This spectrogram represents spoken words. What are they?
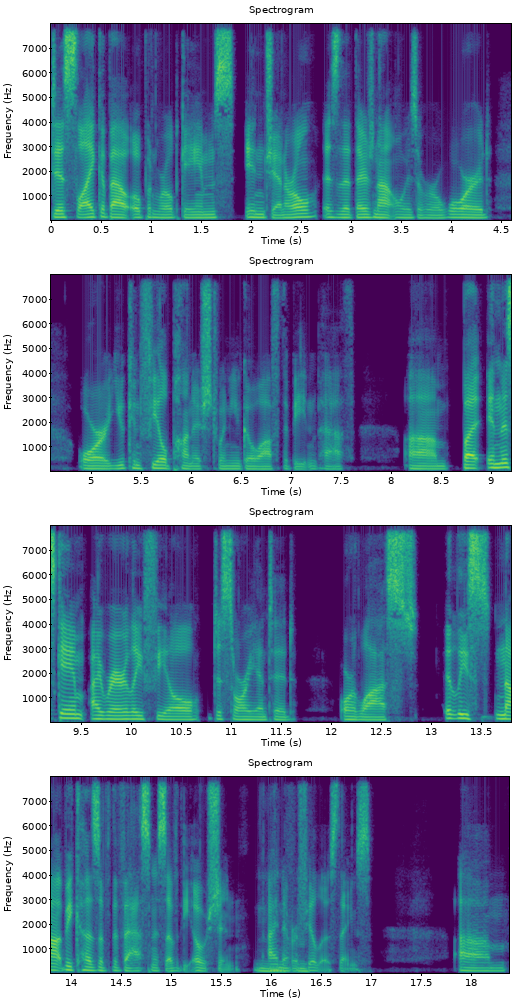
dislike about open world games in general is that there's not always a reward or you can feel punished when you go off the beaten path. Um, but in this game, I rarely feel disoriented or lost, at least not because of the vastness of the ocean. I never Mhm. feel those things. Um,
